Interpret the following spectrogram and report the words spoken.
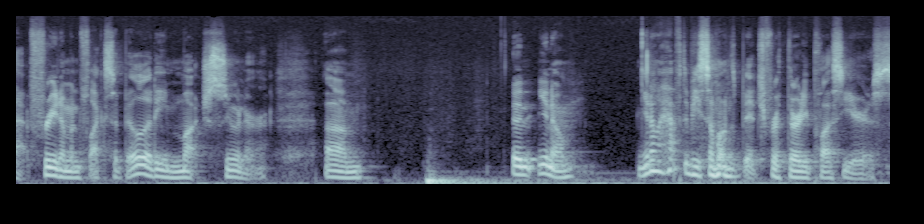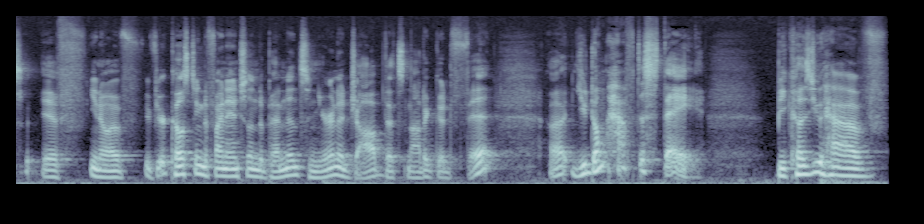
that freedom and flexibility much sooner. Um, and you know you don't have to be someone's bitch for 30 plus years. If you know if if you're coasting to financial independence and you're in a job that's not a good fit uh, you don't have to stay because you have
